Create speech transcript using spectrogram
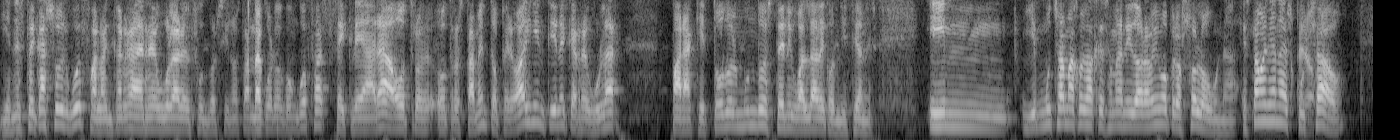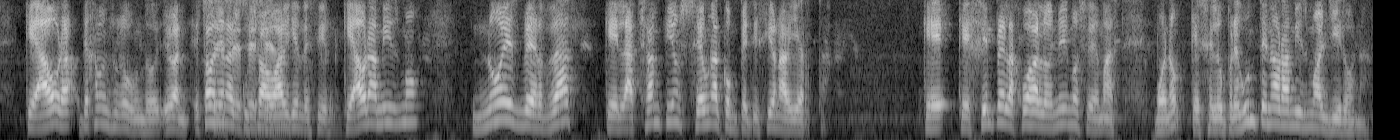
Y en este caso es UEFA la encarga de regular el fútbol. Si no están de acuerdo con UEFA, se creará otro, otro estamento, pero alguien tiene que regular para que todo el mundo esté en igualdad de condiciones. Y, muchas más cosas que se me han ido ahora mismo, pero solo una. Esta mañana he escuchado que ahora, déjame un segundo, Joan, esta mañana he escuchado a alguien decir que ahora mismo no es verdad que la Champions sea una competición abierta que, siempre la juegan los mismos y demás. Bueno, que se lo pregunten ahora mismo al Girona.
